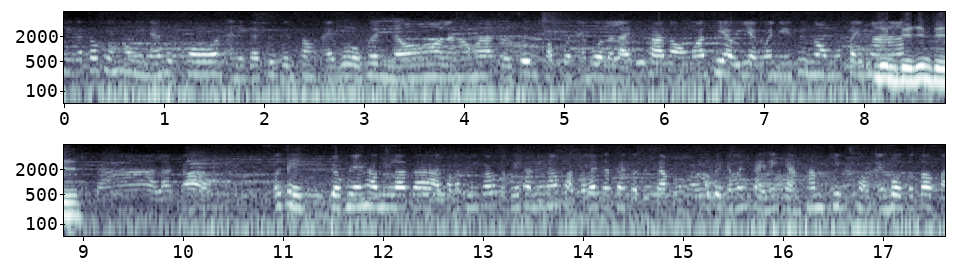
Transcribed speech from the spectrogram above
นี้ก็จบเพียงเท่านี้นะทุกคน อันนี้ก็คือเป็นช่องไอโบเพื่อนเนาะ แล้วเขามาเจอซึ่งขอบคุณไอโบหลายๆที่พาน้องมาเที่ยวเอียงวันนี้ซึ่งน้องไม่เคยมา ยินดียินดีจ้า แล้วก็โอเคเดี๋ยวเพียงเท่านี้แล้วจ้าสำหรับคลิปก็จะเพียงเท่านี้นะฝากกดไลค์กดแชร์กดติดตามเพื่อเป็นกำลังใจในการทำคลิปของไอโบต่อๆไป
